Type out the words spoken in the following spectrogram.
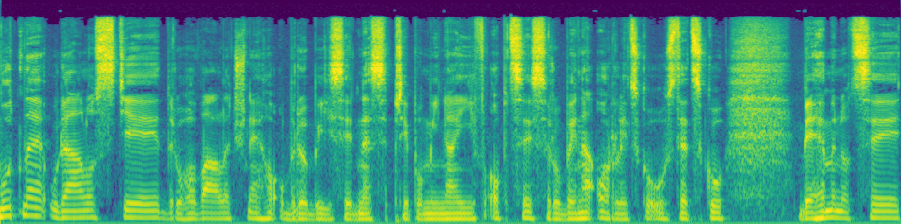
Smutné události druhoválečného období si dnes připomínají v obci Sruby na Orlickou ústecku. Během noci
